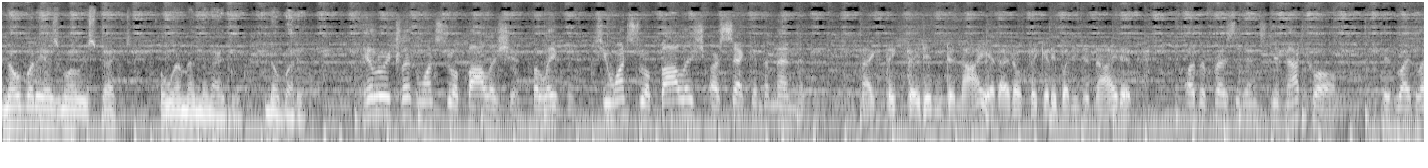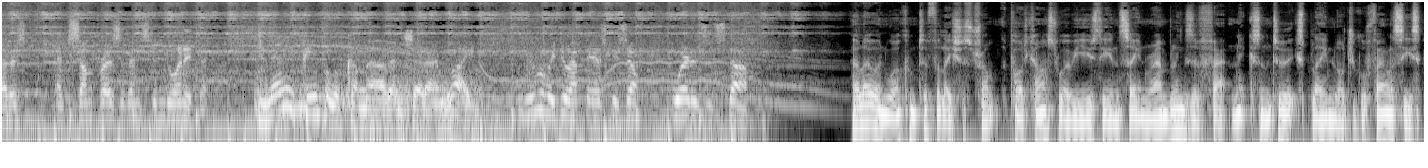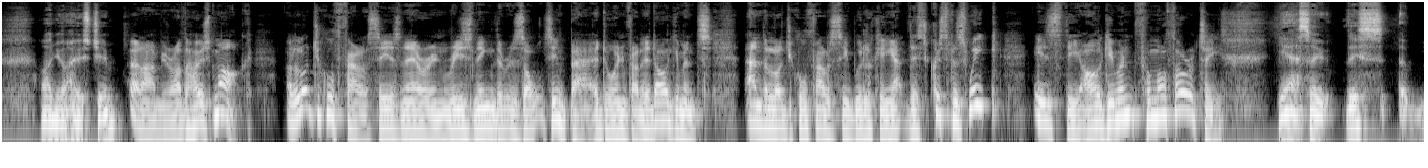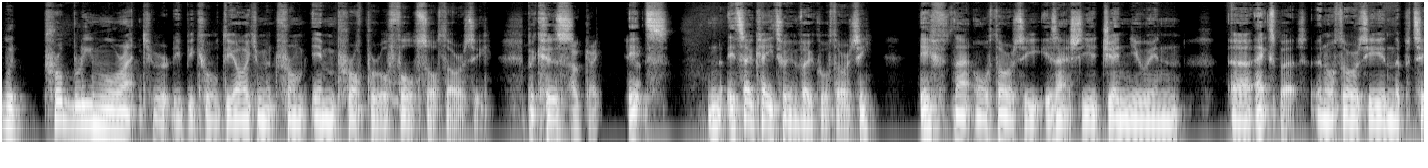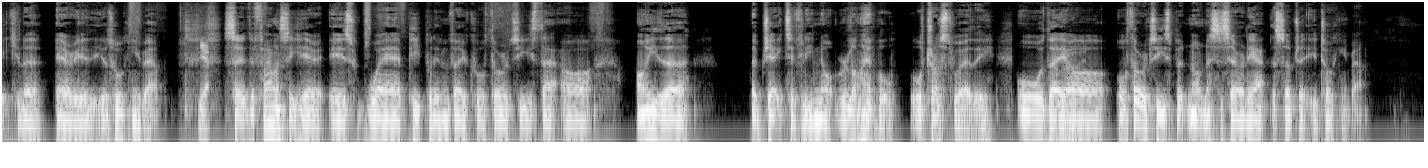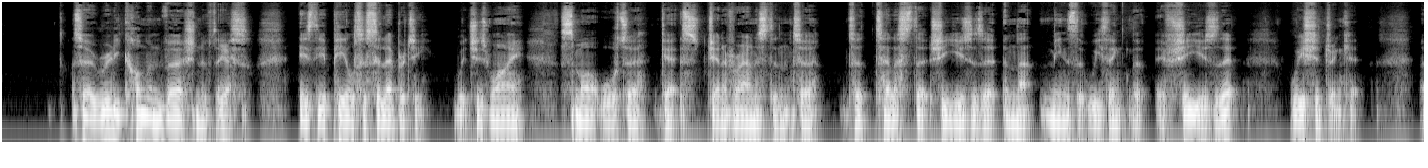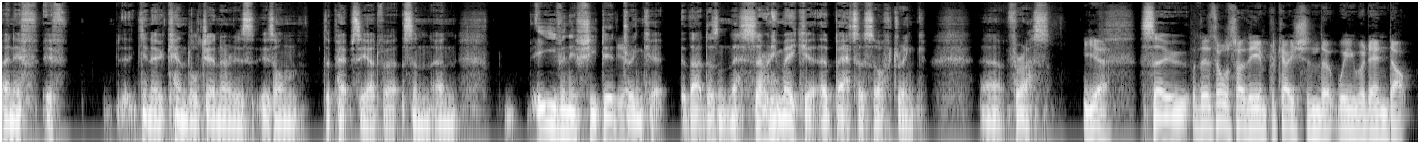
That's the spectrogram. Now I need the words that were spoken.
Nobody has more respect for women than I do. Nobody. Hillary Clinton wants to abolish it, believe me. She wants to abolish our Second Amendment. I think they didn't deny it. I don't think anybody denied it. Other presidents did not call, did write letters, and some presidents didn't do anything. Many people have come out and said I'm right. You really do have to ask yourself, where does it stop? Hello and welcome to Fallacious Trump, the podcast where we use the insane ramblings of Fat Nixon to explain logical fallacies. I'm your host, Jim. And I'm your other host, Mark. A logical fallacy is an error in reasoning that results in bad or invalid arguments. And the logical fallacy we're looking at this Christmas week is the argument from authority. Yeah, so this uh, would probably more accurately be called the argument from improper or false authority because Okay. it's it's okay to invoke authority if that authority is actually a genuine uh, expert, an authority in the particular area that you're talking about. Yeah. So the fallacy here is where people invoke authorities that are either objectively not reliable or trustworthy, or they are authorities but not necessarily at the subject you're talking about. So a really common version of this is the appeal to celebrity, which is why Smartwater gets Jennifer Aniston to to tell us that she uses it, and that means that we think that if she uses it, we should drink it. And if if you know Kendall Jenner is is on the Pepsi adverts, and and even if she did drink it, that doesn't necessarily make it a better soft drink uh, for us. Yeah. So But there's also the implication that we would end up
